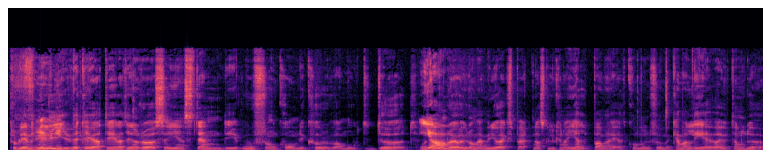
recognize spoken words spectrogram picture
Problemet med livet är ju att det hela tiden rör sig i en ständig ofrånkomlig kurva mot död. Och Ja. då undrar jag hur de här miljöexperterna skulle kunna hjälpa mig att komma underfund med. Kan man leva utan att dö?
